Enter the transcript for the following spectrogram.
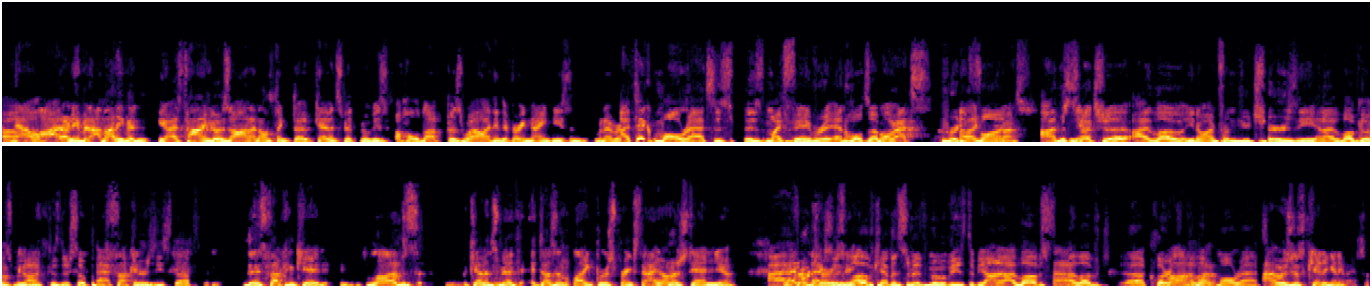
now, Um, I don't even, I'm not even, you know, as time goes on, I don't think the Kevin Smith movies hold up as well. I think they're very 90s and whatever. I think Mallrats is is my favorite and holds up Mallrats, pretty like fun. Mallrats. I'm Yeah. such a I love you know I'm from New Jersey and I love those Oh, movies because they're so packed with Jersey stuff. This fucking kid loves Kevin Smith. It doesn't like Bruce Springsteen. I don't understand you. I, You're I don't actually Jersey. love Kevin Smith movies to be honest. I love Oh. I love uh, Clerks. Well, and I love uh, Mallrats. I was just kidding anyway. So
